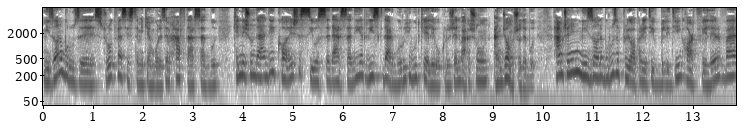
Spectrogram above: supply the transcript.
میزان بروز stroke و systemic embolism 7 درصد بود که نشون دهنده کاهش 33 درصدی ریسک در گروهی بود که LA occlusion براشون انجام شده بود. همچنین میزان بروز perioperative bleeding heart failure و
